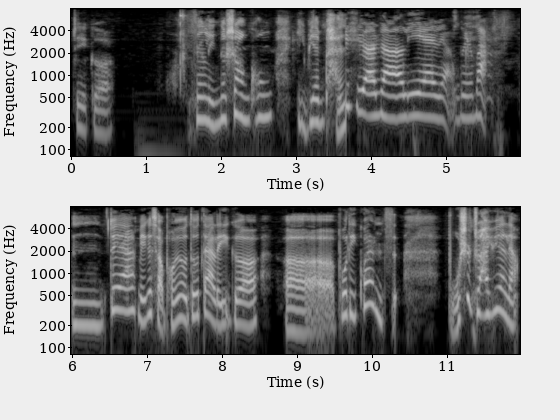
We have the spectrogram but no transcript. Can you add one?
这个。森林的上空，一边盘需要找月亮，对吧？嗯，对啊，每个小朋友都带了一个呃玻璃罐子，不是抓月亮，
